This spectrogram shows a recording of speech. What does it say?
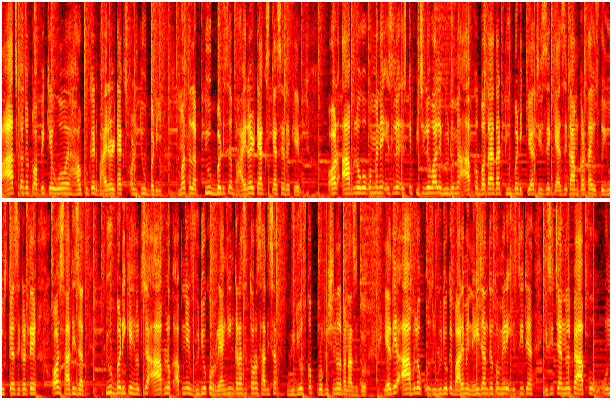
आज का जो टॉपिक है, वो है how to get viral tags on TubeBuddy मतलब ट्यूब बडी से वायरल टैक्स कैसे देखे? और आप लोगों को मैंने इसलिए, इसके पिछले वाले वीडियो में आपको बताया था ट्यूब बडी क्या चीज़ है कैसे काम करता है, उसको यूज़ कैसे करते हैं। और साथ ही साथ ट्यूब बडी के हेल्प से आप लोग अपने वीडियो को रैंकिंग करा सकते हो और साथ ही साथ वीडियोस को प्रोफेशनल बना सकते हो। यदि आप लोग उस वीडियो के बारे में नहीं जानते हो तो मेरे इसी इसी चैनल पे आपको उन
